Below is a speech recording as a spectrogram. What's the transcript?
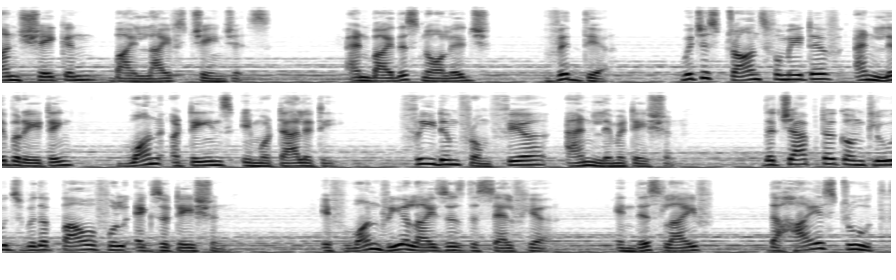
unshaken by life's changes. And by this knowledge, Vidya, which is transformative and liberating, one attains immortality, freedom from fear and limitation. The chapter concludes with a powerful exhortation. If one realizes the self here, in this life, the highest truth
